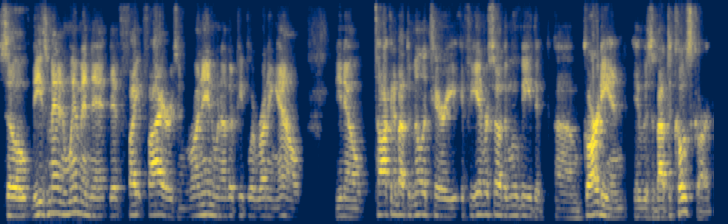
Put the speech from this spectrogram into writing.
So these men and women that, that fight fires and run in when other people are running out, you know, talking about the military, if you ever saw the movie The um, Guardian, it was about the Coast Guard.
